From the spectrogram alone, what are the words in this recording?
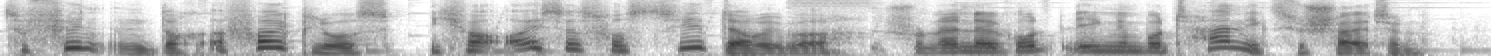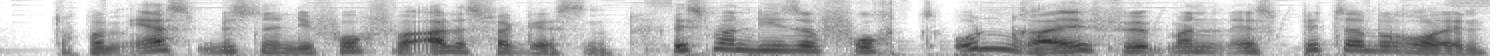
zu finden, doch erfolglos. Ich war äußerst frustriert darüber, schon an der grundlegenden Botanik zu scheitern. Doch beim ersten Bissen in die Frucht war alles vergessen. Ist man diese Frucht unreif, wird man es bitter bereuen.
